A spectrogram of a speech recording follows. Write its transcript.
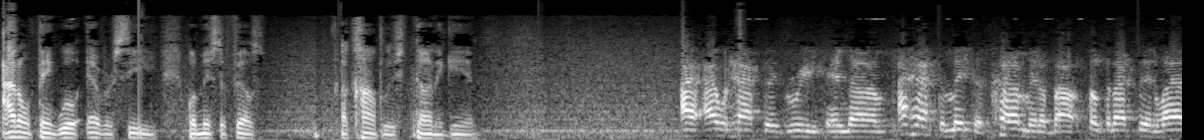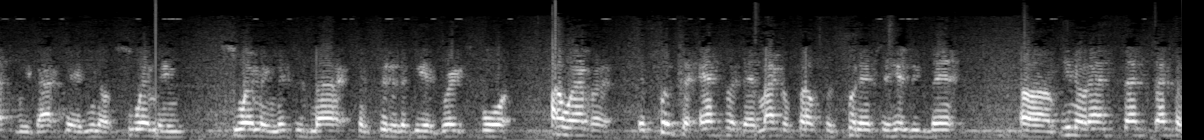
I don't think we'll ever see what Mr. Phelps accomplished done again. I, I would have to agree, and um, I have to make a comment about something I said last week. I said, you know, swimming, swimming. This is not considered to be a great sport. However, it puts the effort that Michael Phelps has put into his event um, you know, that's that's that's a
